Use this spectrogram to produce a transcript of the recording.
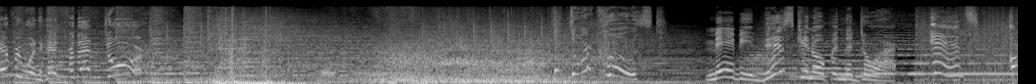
Everyone head for that door! The door closed. Maybe this can open the door. It's a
